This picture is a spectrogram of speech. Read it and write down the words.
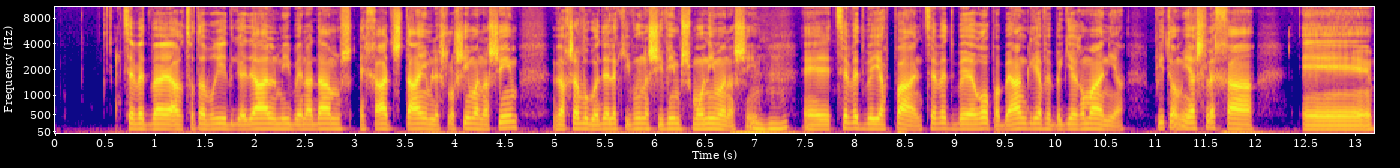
צוות בארצות הברית גדל מבן אדם 1-2 ל-30 אנשים, ועכשיו הוא גודל לכיוון ה-70-80 אנשים. אה, צוות ביפן, צוות באירופה, באנגליה ובגרמניה. פתאום יש לך, אה,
